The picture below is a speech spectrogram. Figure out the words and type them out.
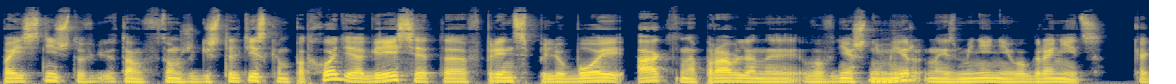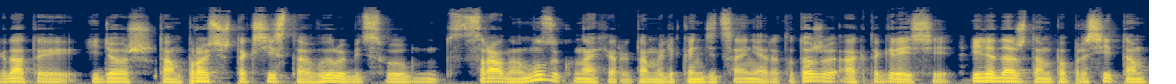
пояснить, что в, там в том же гештальтистском подходе агрессия это в принципе любой акт, направленный во внешний Мгм. мир на изменение его границ. Когда ты идешь, там, просишь таксиста вырубить свою сраную музыку нахер, там, или кондиционер, это тоже акт агрессии. Или даже там попросить там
